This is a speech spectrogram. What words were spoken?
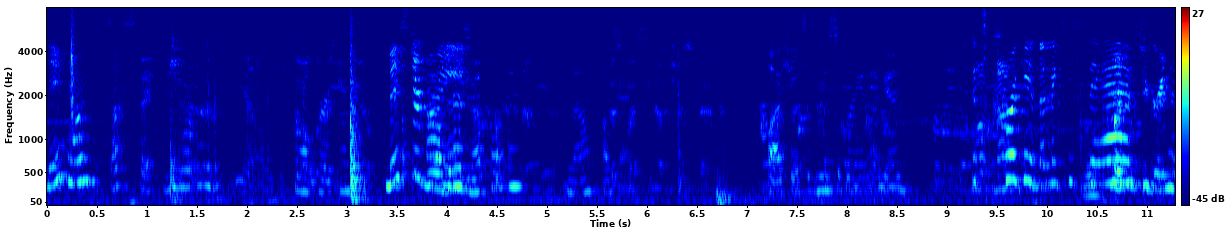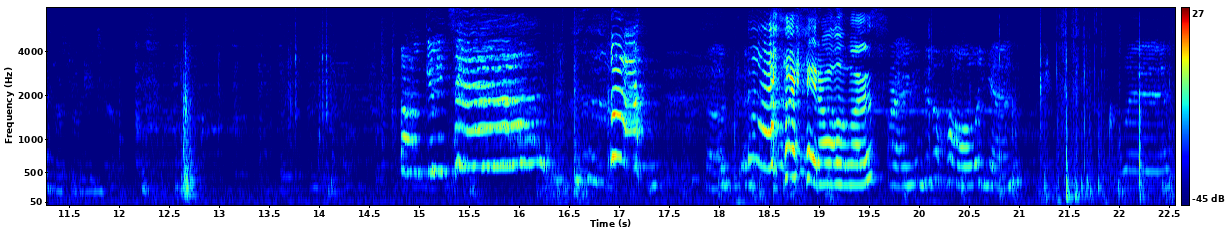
Name one suspect. You want to reveal. Someone person. Mr. Oh, did I Green. drop something? No? Okay. Flash this is Mr. Green again. It's crooked. that makes me sad. Mr. Green has Mr. Green. Bunkity town! That was good. I hate all of us. Alright, I'm gonna do the hall again. With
